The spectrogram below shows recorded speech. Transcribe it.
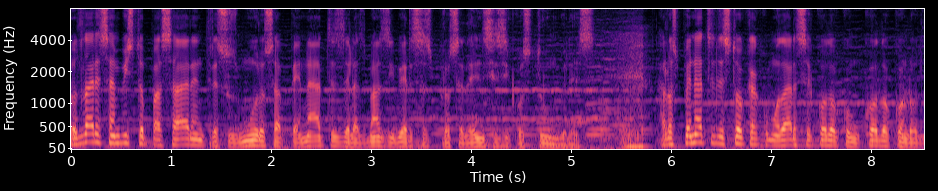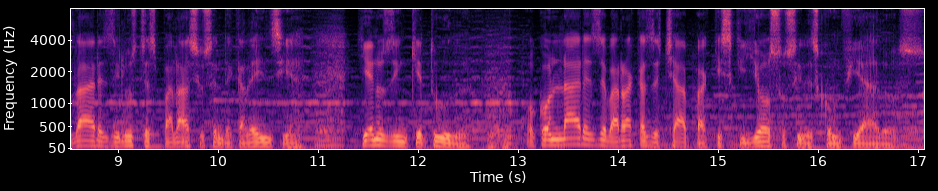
Los lares han visto pasar entre sus muros a penates de las más diversas procedencias y costumbres. A los penates les toca acomodarse codo con codo con los lares de ilustres palacios en decadencia, llenos de inquietud, o con lares de barracas de chapa, quisquillosos y desconfiados.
